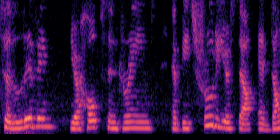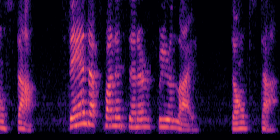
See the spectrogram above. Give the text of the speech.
to living your hopes and dreams and be true to yourself and don't stop. Stand up front and center for your life. Don't stop.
